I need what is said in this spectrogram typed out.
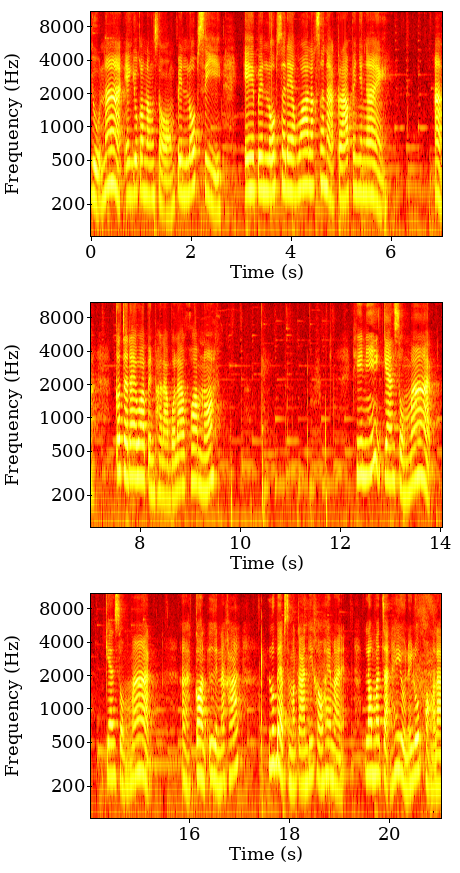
อยู่หน้า x ยกกำลังสองเป็นลบ4 a เป็นลบแสดงว่าลักษณะกราฟเป็นยังไง อะ ก็จะได้ว่าเป็นพาราโบลาคว่ำเนาะทีนี้แกนสมมาตร แกนสมมาตรอะก่อนอื่นนะคะ รูปแบบสมการที่เขาให้มาเนี่ยเรามาจัดให้อยู่ในรูปของอะไร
